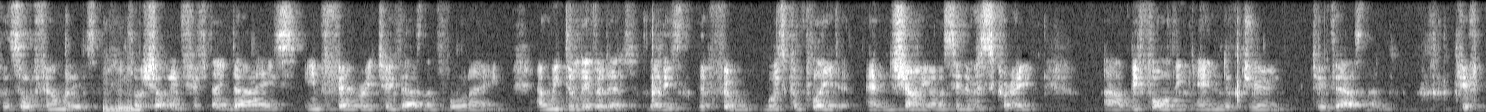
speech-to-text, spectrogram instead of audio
for the sort of film it is. Mhm. So we shot it in fifteen days in February two thousand and fourteen, and we delivered it. That is, the film was complete and showing on a cinema screen uh, before the end of June two thousand and fifteen.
